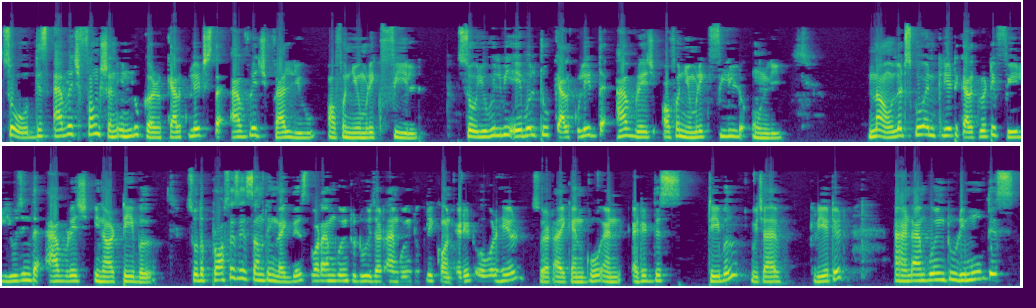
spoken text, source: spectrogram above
So this average function in Looker calculates the average value of a numeric field. So you will be able to calculate the average of a numeric field only. Now let's go and create a calculative field using the average in our table. So the process is something like this. What I'm going to do is that I'm going to click on edit over here so that I can go and edit this table which I have created and I'm going to remove this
